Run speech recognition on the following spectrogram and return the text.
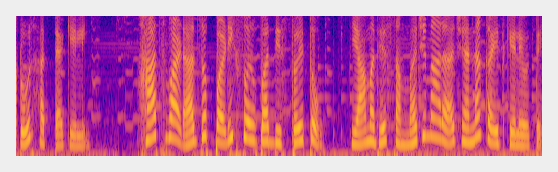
क्रूर हत्या केली. हाच वाडा जो पडीक स्वरूपात दिसतोय तो यामध्ये संभाजी महाराज यांना कैद केले होते.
